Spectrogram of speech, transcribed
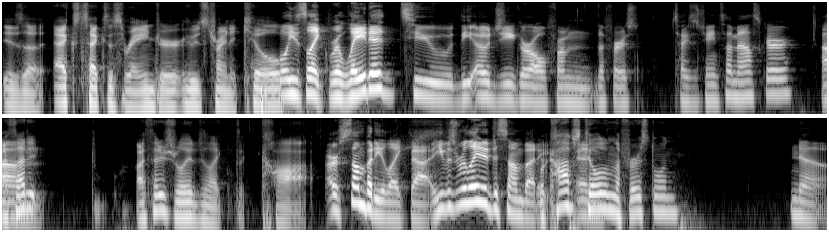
is a ex Texas Ranger who's trying to kill. Well, he's like related to the OG girl from the first Texas Chainsaw Massacre. I thought it. Um, I thought he was related to like the cop. or somebody like that. He was related to somebody. Were cops and- killed in the first one? No.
